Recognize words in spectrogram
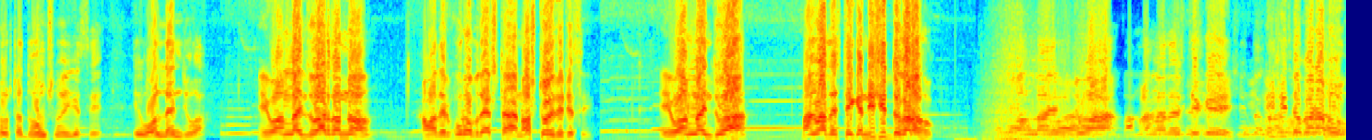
সংস্থা ধ্বংস হয়ে গেছে এই অনলাইন জোয়া। এই অনলাইন জোয়ার জন্য আমাদের পুরো দেশটা নষ্ট হয়ে যেতেছে। এই অনলাইন জোয়া বাংলাদেশ থেকে নিষিদ্ধ করা হোক। অনলাইন জোয়া বাংলাদেশ থেকে নিষিদ্ধ করা হোক।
